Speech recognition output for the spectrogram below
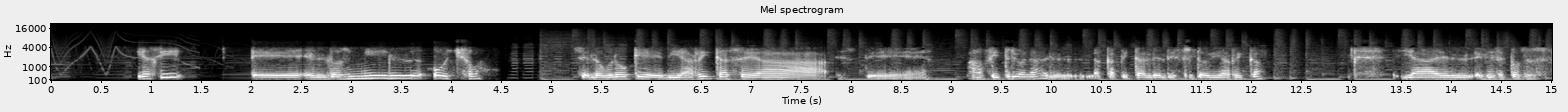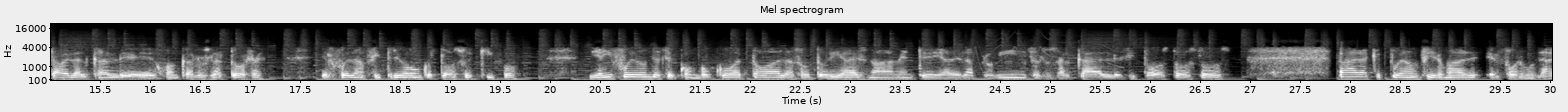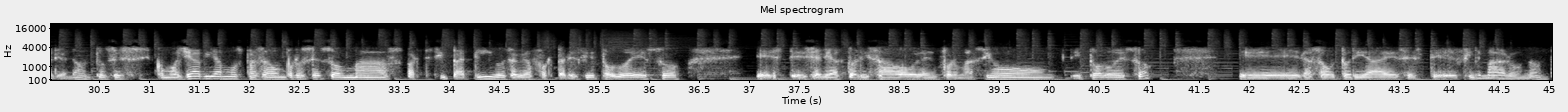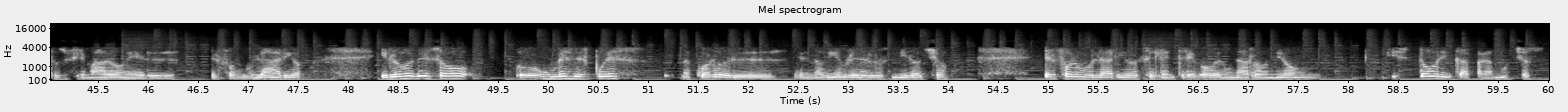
Y así, eh, el 2008 se logró que Villarrica sea este, anfitriona, la capital del distrito de Villarrica. Ya en ese entonces estaba el alcalde Juan Carlos Latorre, él fue el anfitrión con todo su equipo y ahí fue donde se convocó a todas las autoridades nuevamente ya de la provincia, los alcaldes y todos, todos, todos, para que puedan firmar el formulario, ¿no? Entonces, como ya habíamos pasado un proceso más participativo, se había fortalecido todo eso, este, se había actualizado la información y todo eso, eh, las autoridades este, firmaron, ¿no? Entonces firmaron el, el formulario y luego de eso, un mes después, me acuerdo, el, noviembre del 2008, el formulario se le entregó en una reunión histórica para muchos,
